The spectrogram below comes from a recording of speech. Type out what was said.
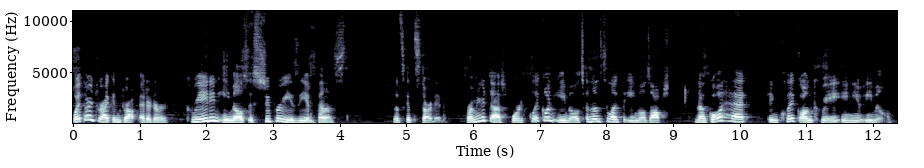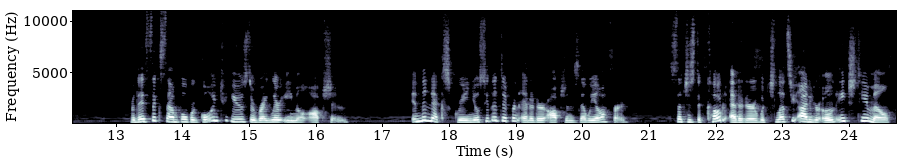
With our drag and drop editor, creating emails is super easy and fast. Let's get started. From your dashboard, click on emails and then select the emails option. Now go ahead and click on create a new email. For this example, we're going to use the regular email option. In the next screen, you'll see the different editor options that we offer, such as the code editor, which lets you add your own HTML,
